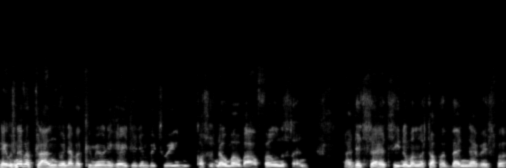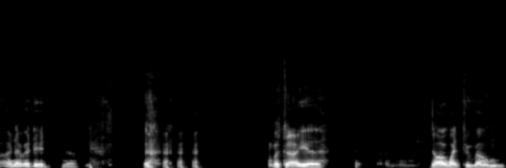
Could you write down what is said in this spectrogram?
It was never planned. We never communicated in between because there's no mobile phones then. I did say I'd seen them on the top of Ben Nevis, but I never did. No. but I, uh, no, I went to Rome.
